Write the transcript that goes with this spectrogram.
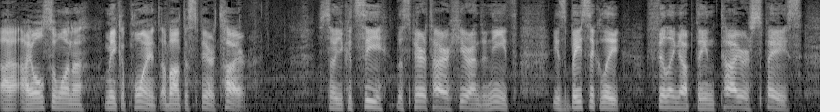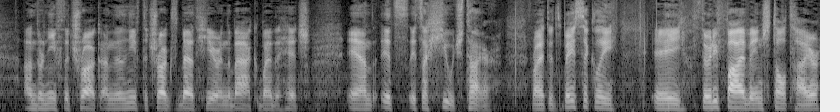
uh, I also want to make a point about the spare tire. So you could see the spare tire here underneath is basically filling up the entire space underneath the truck, underneath the truck's bed here in the back by the hitch. And it's it's a huge tire, right? It's basically a 35 inch tall tire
